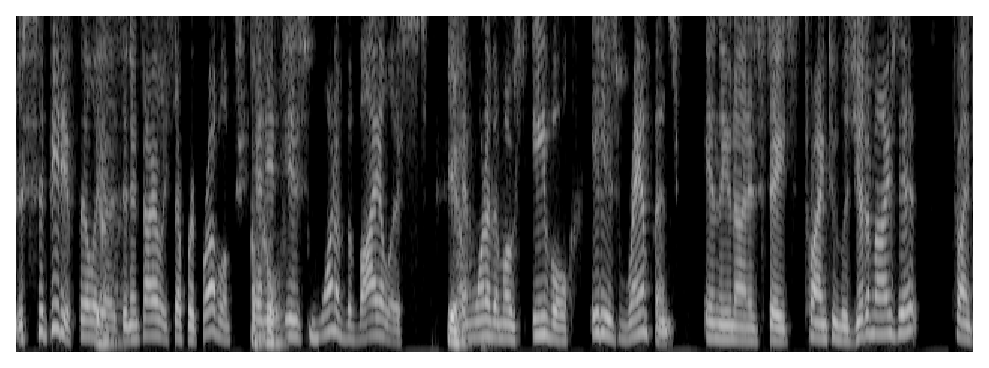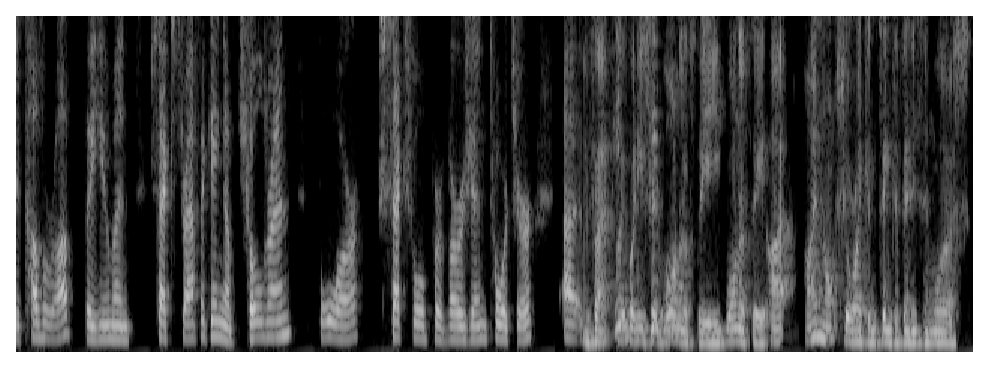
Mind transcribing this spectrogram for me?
Pedophilia yeah. is an entirely separate problem, of and course. it is one of the vilest yeah. and one of the most evil. It is rampant in the United States, trying to legitimize it, trying to cover up the human sex trafficking of children for sexual perversion, torture. Uh, in fact, people, when you said people, one of the one of the, I I'm not sure I can think of anything worse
